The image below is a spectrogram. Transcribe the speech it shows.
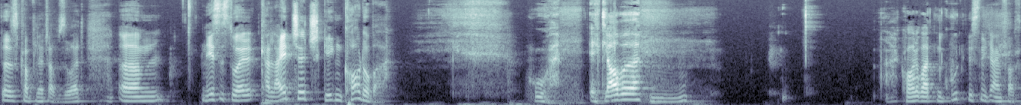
das ist komplett absurd. Ähm, nächstes Duell Kalajdzic gegen Cordoba. Huh. Ich glaube, mhm. Cordoba hat einen guten. Ist nicht einfach.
